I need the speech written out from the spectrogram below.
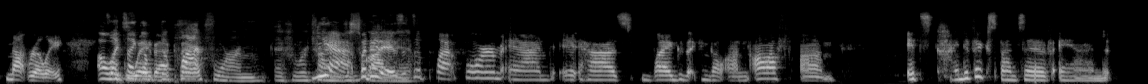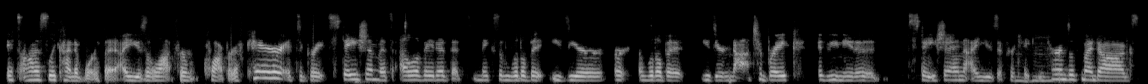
Not really. Oh, it's, it's like, like a, the platform. There. If we're trying yeah, but it is. It. It's a platform, and it has legs that can go on and off. Um, it's kind of expensive, and it's honestly kind of worth it. I use it a lot for cooperative care. It's a great station that's elevated that makes it a little bit easier or a little bit easier not to break if you need a station. I use it for taking mm-hmm. turns with my dogs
